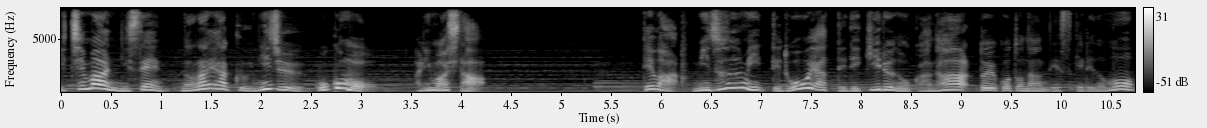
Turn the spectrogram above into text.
1万2725個もありました。では湖ってどうやってできるのかなということなんですけれども、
